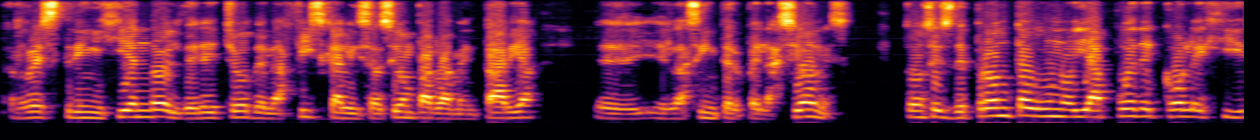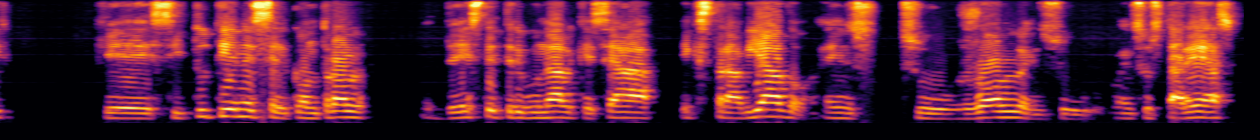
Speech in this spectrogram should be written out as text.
restringiendo el derecho de la fiscalización parlamentaria eh, y las interpelaciones. Entonces, de pronto uno ya puede colegir que si tú tienes el control de este tribunal que se ha extraviado en su rol, en, su, en sus tareas,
